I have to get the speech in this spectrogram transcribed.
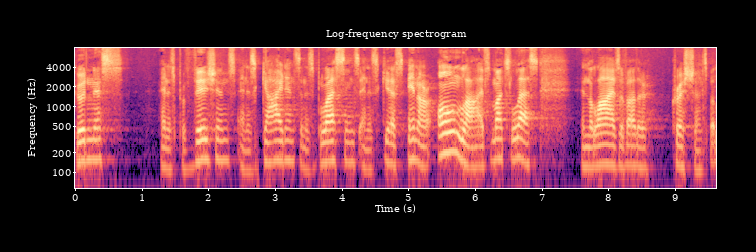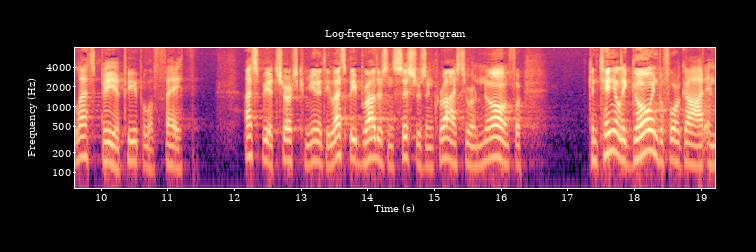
goodness and His provisions and His guidance and His blessings and His gifts in our own lives, much less in the lives of other Christians. But let's be a people of faith. Let's be a church community. Let's be brothers and sisters in Christ who are known for continually going before God and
